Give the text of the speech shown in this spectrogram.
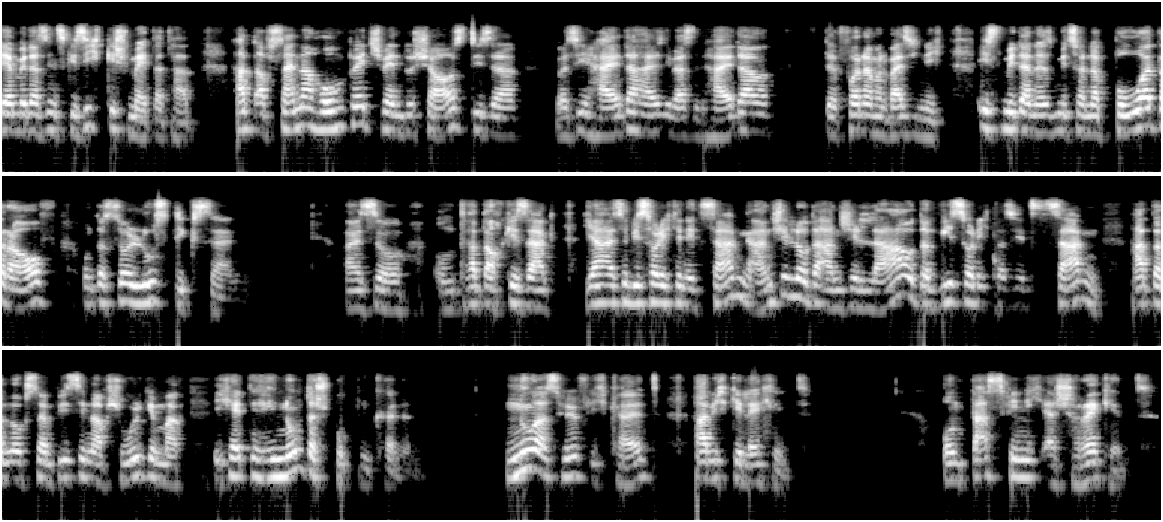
der mir das ins Gesicht geschmettert hat, hat auf seiner Homepage, wenn du schaust, dieser, was ich Haider heißt, ich weiß nicht, Haider, der Vorname weiß ich nicht, ist mit, einer, mit so einer Bohr drauf und das soll lustig sein. Also, und hat auch gesagt, ja, also wie soll ich denn jetzt sagen, Angelo oder Angela oder wie soll ich das jetzt sagen? Hat er noch so ein bisschen auf schwul gemacht. Ich hätte hinunterspucken können. Nur aus Höflichkeit habe ich gelächelt. Und das finde ich erschreckend,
